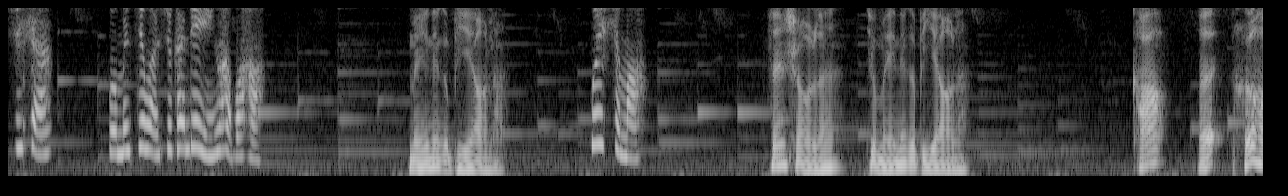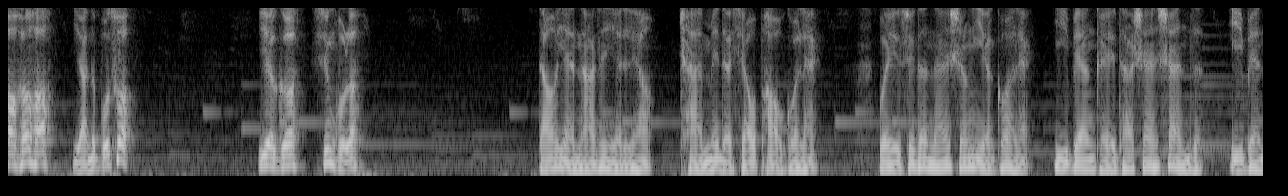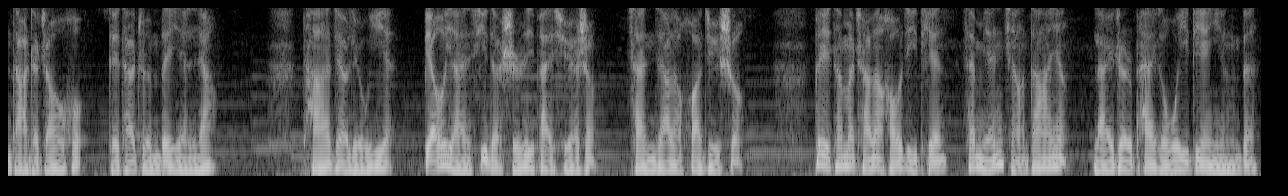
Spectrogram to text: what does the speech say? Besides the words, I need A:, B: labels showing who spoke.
A: 星辰，我们今晚去看电影好不好？
B: 没那个必要了。
A: 为什么？
B: 分手了就没那个必要了。
C: 卡，哎，很好很好，演的不错。叶哥辛苦了。
B: 导演拿着饮料，谄媚的小跑过来，尾随的男生也过来，一边给他扇扇子，一边打着招呼给他准备饮料。他叫刘烨，表演系的实力派学生，参加了话剧社，被他们缠了好几天，才勉强答应来这儿拍个微电影的。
